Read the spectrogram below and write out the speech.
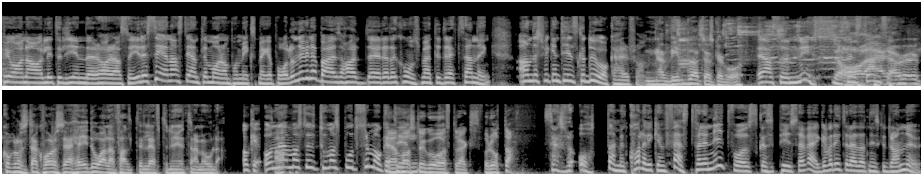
Fiona och Little Jinder har alltså i det senaste egentligen morgon på Mix Megapol. Och nu vill jag bara ha ett eh, redaktionsmöte i direktsändning. Anders, vilken tid ska du åka härifrån? Ja, vill du att jag ska gå? Eh, Alltså nyss, Ja, nej, jag kommer nog sitta kvar och säga hej då i alla fall till efter nyheterna med Ola. Okej, och när måste Thomas Bodström åka Jag till? måste gå strax för åtta. Strax för åtta, men kolla vilken fest. För när ni två ska pysa iväg, jag var lite rädd att ni skulle dra nu,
